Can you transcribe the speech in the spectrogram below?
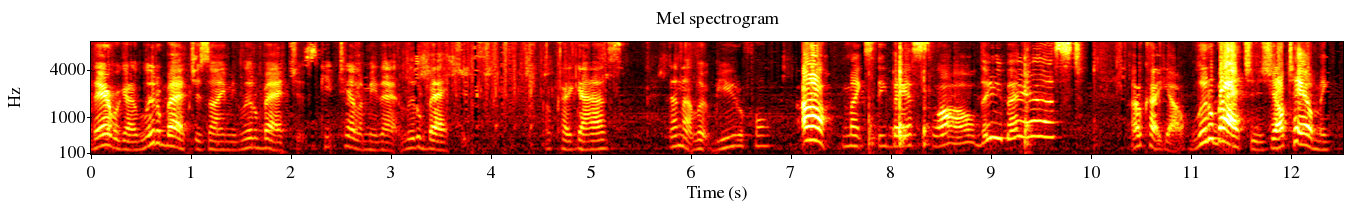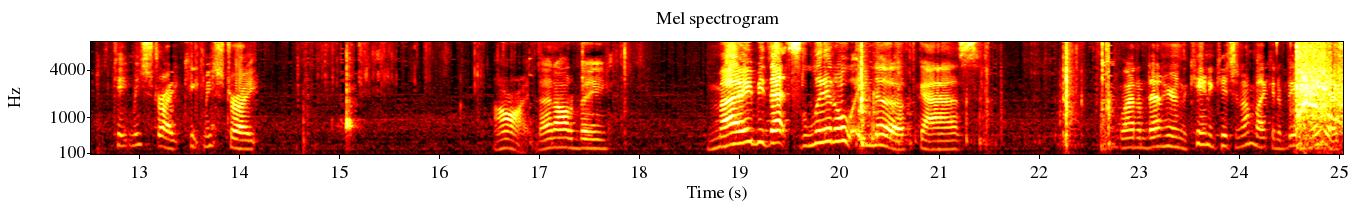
There we go. Little batches, Amy. Little batches. Keep telling me that. Little batches. Okay, guys. Doesn't that look beautiful? Oh, makes the best slaw. The best. Okay, y'all. Little batches. Y'all tell me. Keep me straight. Keep me straight. Alright, that ought to be... Maybe that's little enough, guys. Glad I'm down here in the candy kitchen. I'm making a big mess.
